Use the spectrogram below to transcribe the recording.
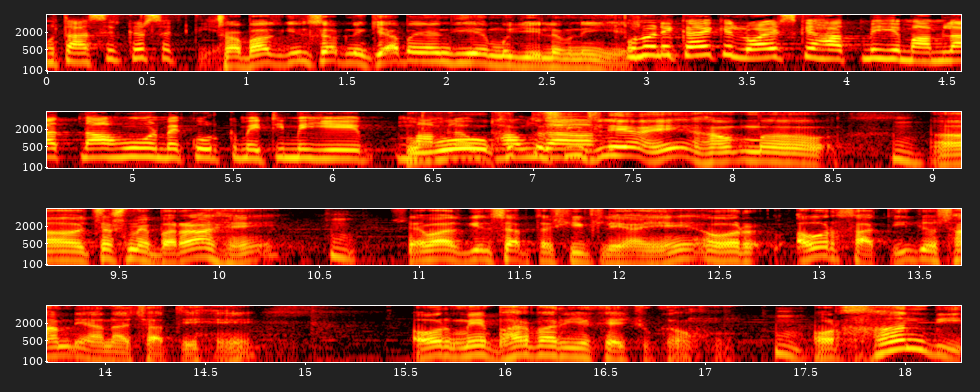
मुतासर कर सकती है? शहबाज गिल साहब ने क्या बयान दिया मुझे इलम नहीं है। उन्होंने कहा कि लॉयर्स के हाथ में ये मामला ना हो और मैं कोर कमेटी में ये तो मामला उठाऊँगा। ले आए हम चश्मे बरा हैं। हम्म। शहबाज गिल साहब तशरीफ़ ले आए हैं और और साथी जो सामने आना चाहते हैं और मैं बार बार ये कह चुका हूँ हम्म। और खान भी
